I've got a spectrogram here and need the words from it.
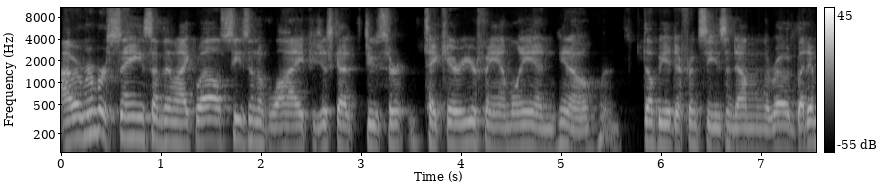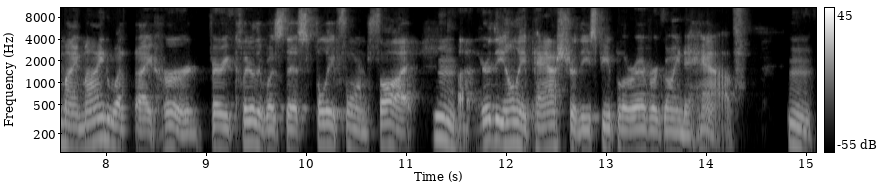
I remember saying something like, "Well, season of life, you just got to do certain take care of your family and, you know, there'll be a different season down the road." But in my mind what I heard very clearly was this fully formed thought, mm. uh, you're the only pastor these people are ever going to have. Mm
